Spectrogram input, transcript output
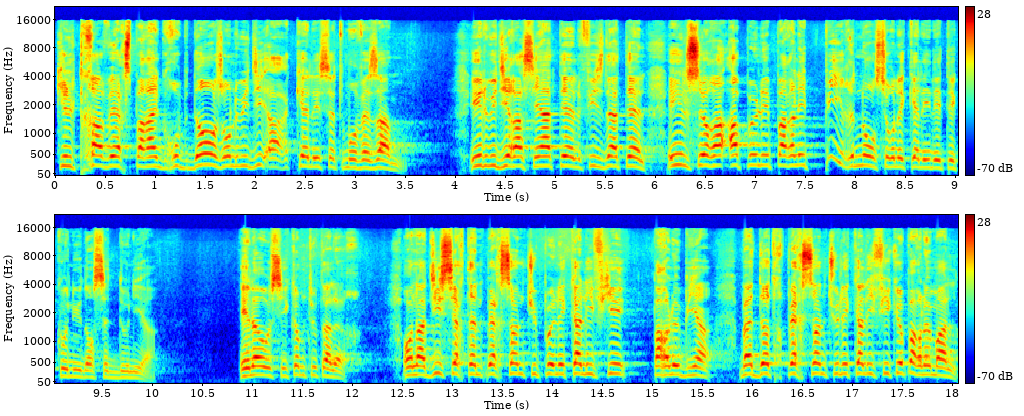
qu'il traverse par un groupe d'anges, on lui dit Ah, quelle est cette mauvaise âme? Il lui dira c'est un tel, fils d'un tel, et il sera appelé par les pires noms sur lesquels il était connu dans cette dunya. Et là aussi, comme tout à l'heure, on a dit certaines personnes, tu peux les qualifier par le bien, ben, d'autres personnes, tu les qualifies que par le mal.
